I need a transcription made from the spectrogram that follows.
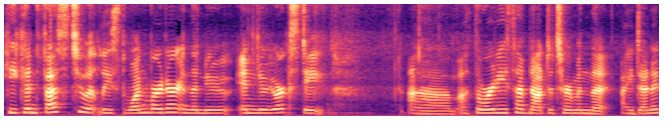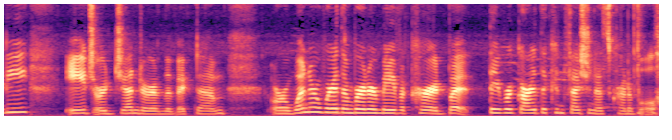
he confessed to at least one murder in the new in New York State. Um, authorities have not determined the identity, age, or gender of the victim, or when or where the murder may have occurred, but they regard the confession as credible.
